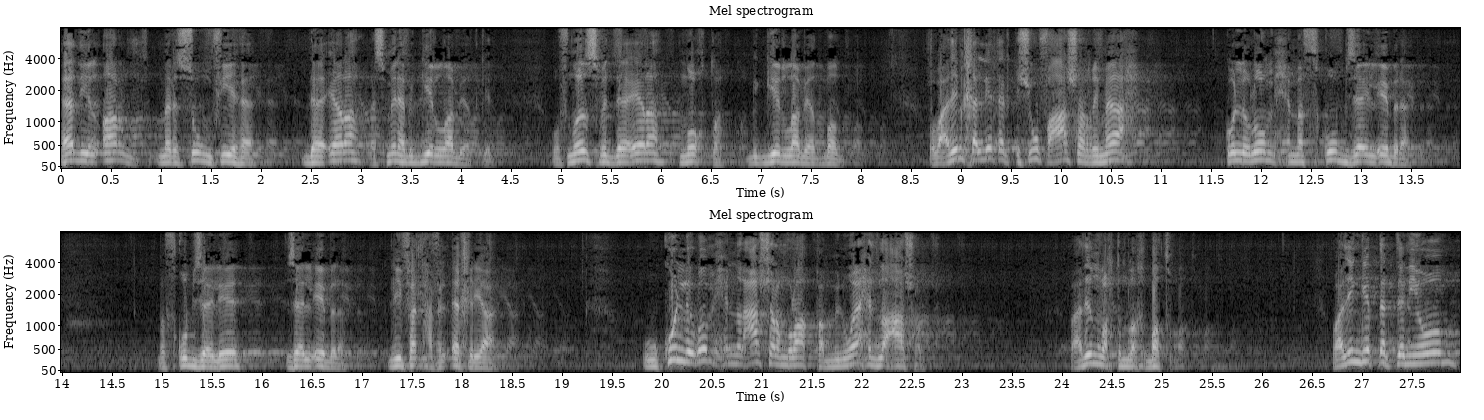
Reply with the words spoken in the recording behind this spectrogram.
هذه الأرض مرسوم فيها دائرة اسمها بالجير الأبيض كده. وفي نصف الدائرة نقطة بالجير الأبيض برضه. وبعدين خليتك تشوف عشر رماح كل رمح مثقوب زي الإبرة. مثقوب زي الايه؟ زي الإبرة. ليه فتحة في الآخر يعني. وكل رمح من العشرة مرقم من واحد لعشرة. وبعدين رحت ملخبطه وبعدين جبتك تاني يوم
